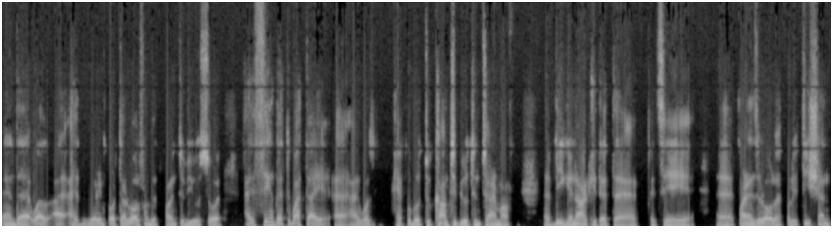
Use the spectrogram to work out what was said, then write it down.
and uh, well, I, I, had a very important role from that point of view. So I think that what I uh, I was capable to contribute in terms of uh, being an architect, uh, let's say, uh, the role of a politician,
